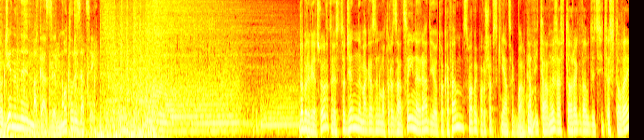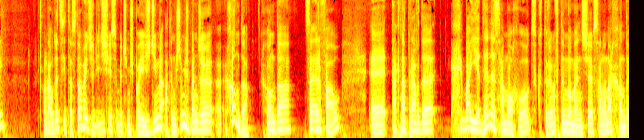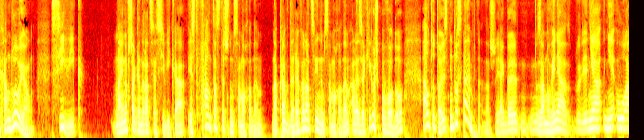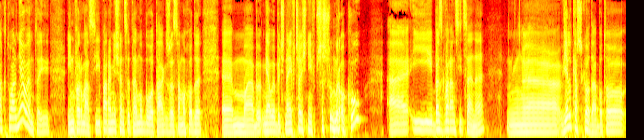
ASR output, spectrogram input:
Codzienny magazyn motoryzacyjny. Dobry wieczór, to jest codzienny magazyn motoryzacyjny Radio Tok FM. Sławek Poruszewski, Jacek Balkan. Witamy we wtorek w audycji testowej. W audycji testowej, czyli dzisiaj sobie czymś pojeździmy, a tym czymś będzie e, Honda. Honda CRV. E, tak naprawdę chyba jedyny samochód, którym w tym momencie w salonach Hondy handlują. Civic najnowsza generacja Civica jest fantastycznym samochodem, naprawdę rewelacyjnym samochodem, ale z jakiegoś powodu auto to jest niedostępne. Znaczy jakby zamówienia, nie, nie uaktualniałem tej informacji. Parę miesięcy temu było tak, że samochody e, miały być najwcześniej w przyszłym roku e, i bez gwarancji ceny. E, wielka szkoda, bo to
